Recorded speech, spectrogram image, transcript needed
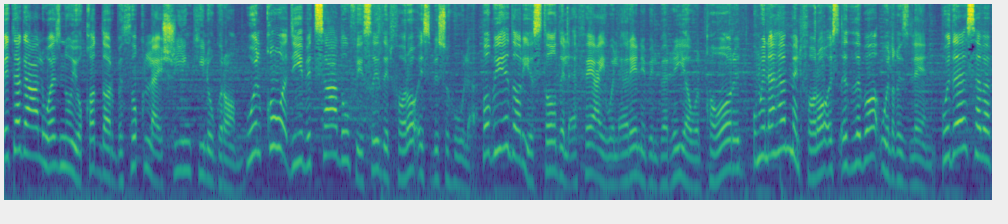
بتجعل وزنه يقدر بثقل 20 كيلو جرام والقوة دي بتساعده في صيد الفرائس بسهولة فبيقدر يصطاد الأفاعي والأرانب البرية والقوارض ومن أهم الفرائس الظباء والغزلان وده سبب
